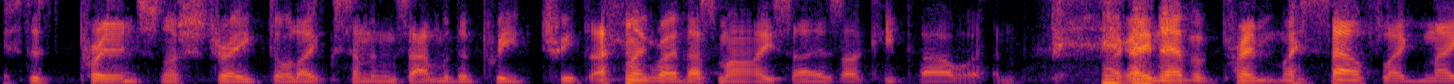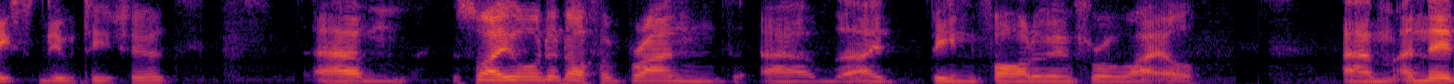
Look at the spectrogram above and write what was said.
if the print's not straight or like something's happened with the pre-treat, I'm like, right, that's my size. I'll keep that one. Like I never print myself like nice new t-shirts. Um, so I ordered off a brand um, that I'd been following for a while, um, and their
